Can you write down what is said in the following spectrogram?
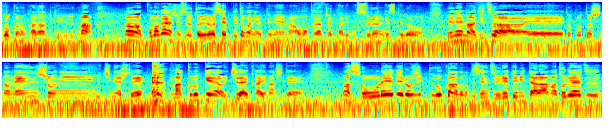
動くのかなっていう。まあまあまあ細かい話をするといろいろ設定とかによってね、まあ重くなっちゃったりもするんですけど、でね、まあ実は、えーと、今年の年初に、うちにはして、MacBook Air を1台買いまして、まあそれでロジック動くかなと思って先日入れてみたら、まあとりあえず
